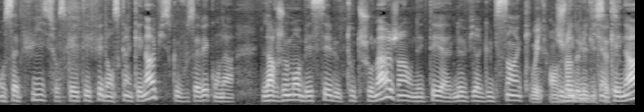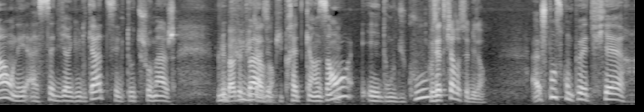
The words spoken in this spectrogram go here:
on s'appuie sur ce qui a été fait dans ce quinquennat, puisque vous savez qu'on a largement baissé le taux de chômage. Hein. On était à 9,5 oui, en juin 2017. du quinquennat. On est à 7,4. C'est le taux de chômage le, plus bas, depuis, près de 15 ans. Et donc, du coup. Vous êtes fier de ce bilan? euh, Je pense qu'on peut être fier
